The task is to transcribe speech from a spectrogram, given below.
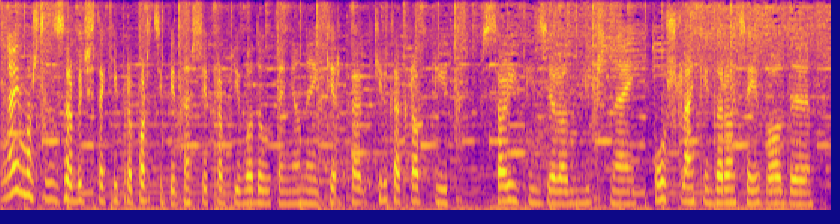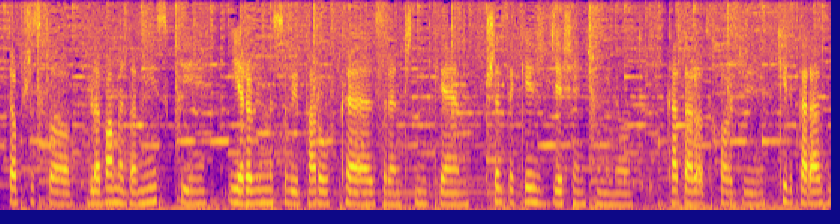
No i można to zrobić w takiej proporcji 15 kropli wody utlenionej, kilka, kilka kropli soli fizjologicznej, pół szklanki gorącej wody. To wszystko wlewamy do miski i robimy sobie parówkę z ręcznikiem przez jakieś 10 minut. Katar odchodzi kilka razy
